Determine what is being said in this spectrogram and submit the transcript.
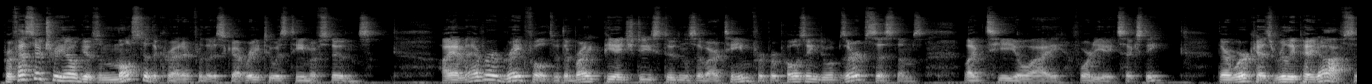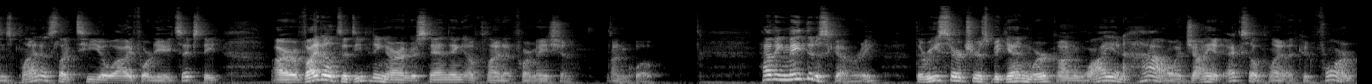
Professor Triaud gives most of the credit for the discovery to his team of students. I am ever grateful to the bright PhD students of our team for proposing to observe systems like TOI 4860. Their work has really paid off since planets like TOI 4860 are vital to deepening our understanding of planet formation. Unquote. Having made the discovery, the researchers began work on why and how a giant exoplanet could form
